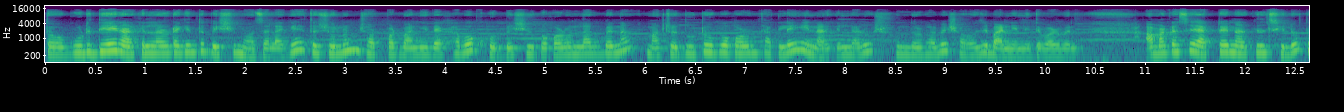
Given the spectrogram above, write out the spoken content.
তো গুড় দিয়ে নারকেল নাড়ুটা কিন্তু বেশি মজা লাগে। তো চলুন ঝটপট বানিয়ে দেখাবো, খুব বেশি উপকরণ লাগবে না। মাত্র দুটো উপকরণ থাকলে এই নারকেল নাড়ু সুন্দরভাবে সহজে বানিয়ে নিতে পারবেন। আমার কাছে একটাই নারকেল ছিল, তো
